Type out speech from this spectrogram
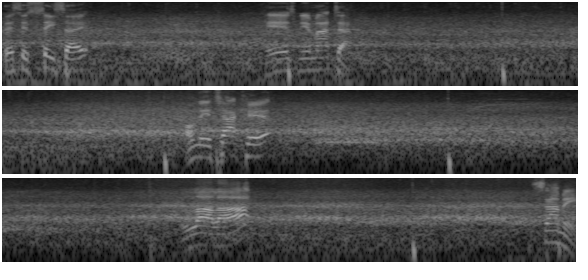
This is Cisse. Here's Numata. On the attack here. Lala. Sammy.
